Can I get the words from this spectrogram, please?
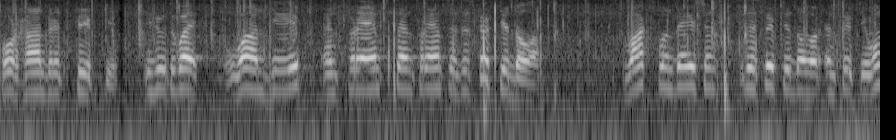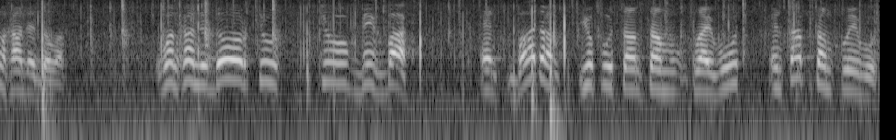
450 if you to buy one deep and frames 10 frames it is 50 dollars. Wax foundation it is 50 dollar and 50 100 dollar 100 dollar to two big box and bottom you put some some plywood and top some plywood.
